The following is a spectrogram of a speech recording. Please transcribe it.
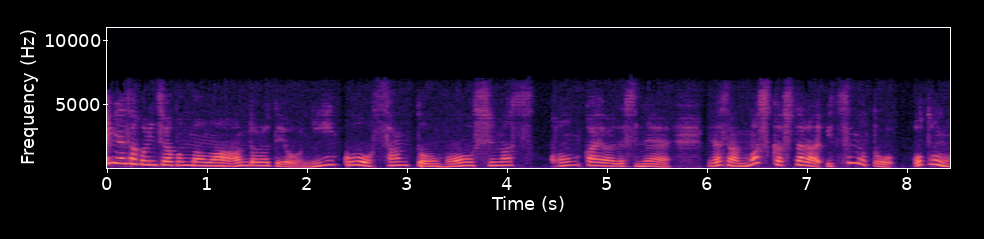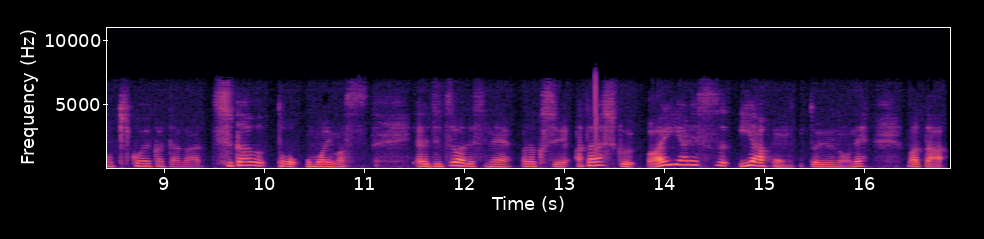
はい、皆さん、こんにちは。こんばんは。アンドロテオ253と申します。今回はですね、皆さん、もしかしたらいつもと音の聞こえ方が違うと思います。え実はですね、私、新しくワイヤレスイヤホンというのをね、また、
